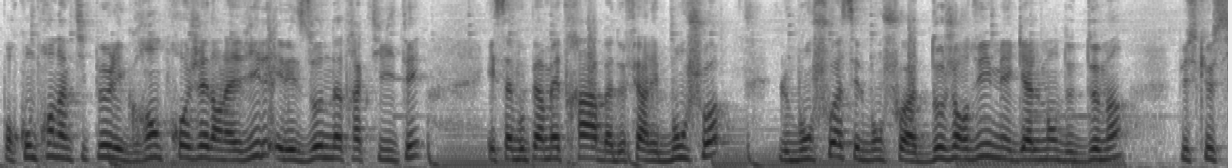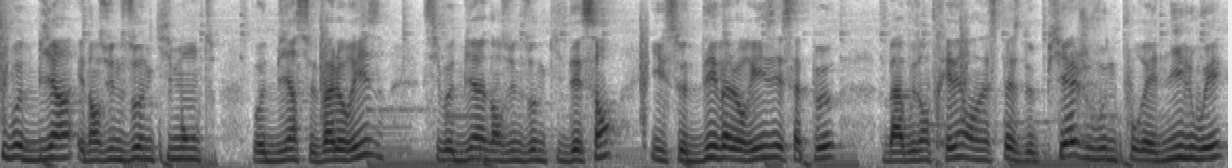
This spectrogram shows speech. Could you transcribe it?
pour comprendre un petit peu les grands projets dans la ville et les zones d'attractivité. Et ça vous permettra bah, de faire les bons choix. Le bon choix, c'est le bon choix d'aujourd'hui, mais également de demain puisque si votre bien est dans une zone qui monte, votre bien se valorise. Si votre bien est dans une zone qui descend, il se dévalorise et ça peut bah, vous entraîner dans une espèce de piège où vous ne pourrez ni louer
